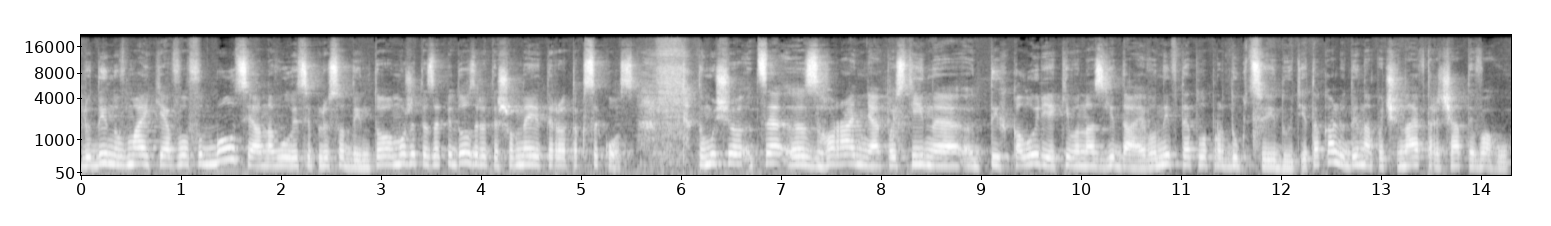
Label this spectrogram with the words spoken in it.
людину в майці або футболці, а на вулиці плюс один, то можете запідозрити, що в неї тиротоксикоз. Тому що це е, згорання постійне тих калорій, які вона з'їдає. Вони в теплопродукцію йдуть. І така людина починає втрачати вагу.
